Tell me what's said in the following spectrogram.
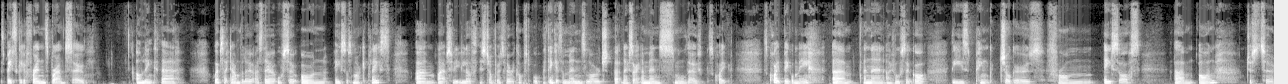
it's basically a friend's brand so I'll link their website down below as they're also on ASOS Marketplace. Um, I absolutely love this jumper. It's very comfortable. I think it's a men's large. Uh, no, sorry, a men's small though. It's quite, it's quite big on me. Um, and then I've also got these pink joggers from ASOS um, on, just to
